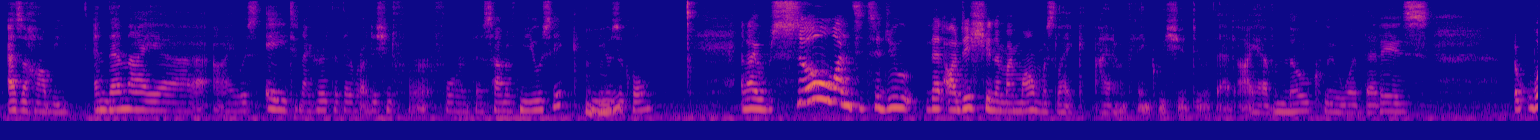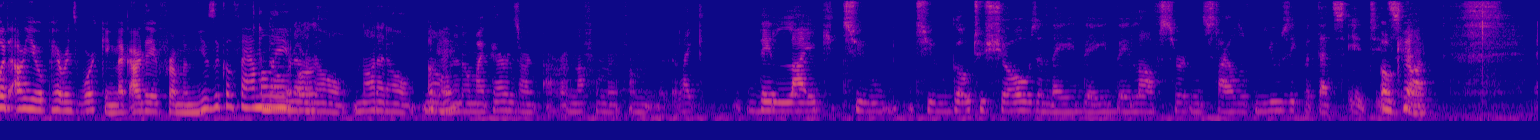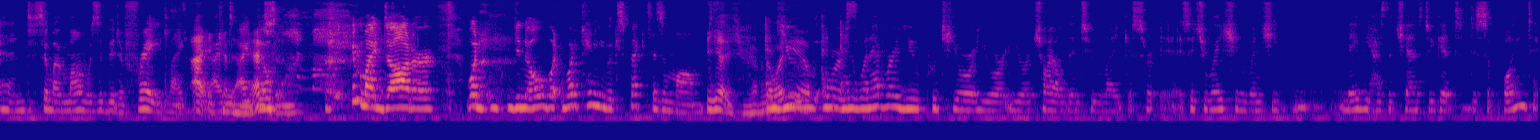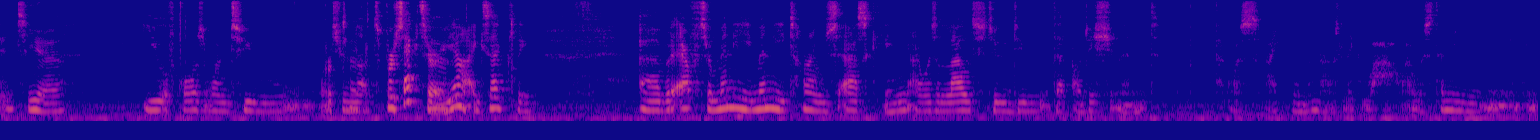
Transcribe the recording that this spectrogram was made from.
As a hobby. And then i uh, i was eight and i heard that they were auditioned for for the sound of music the musical. And I so wanted to do that audition, and my mom was like, "I don't think we should do that. I have no clue what that is." What are your parents working? Like, are they from a musical No, family? not or? at all. Not at all. No, Okay. no, no. My parents aren't are not from from like they like to to go to shows and they they they love certain styles of music, but that's it. It's Okay. not. And so my mom was a bit afraid, like I can don't want my daughter. What you know? What what can you expect as a mom? Yeah, you have no and idea, you of course. and whenever you put your your your child into like a, a situation when she maybe has the chance to get disappointed yeah. you of course want to want to not protect her Yeah. yeah, exactly uh, but after many many times asking i was allowed to do that audition and that was i remember i was like wow i was standing in, in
